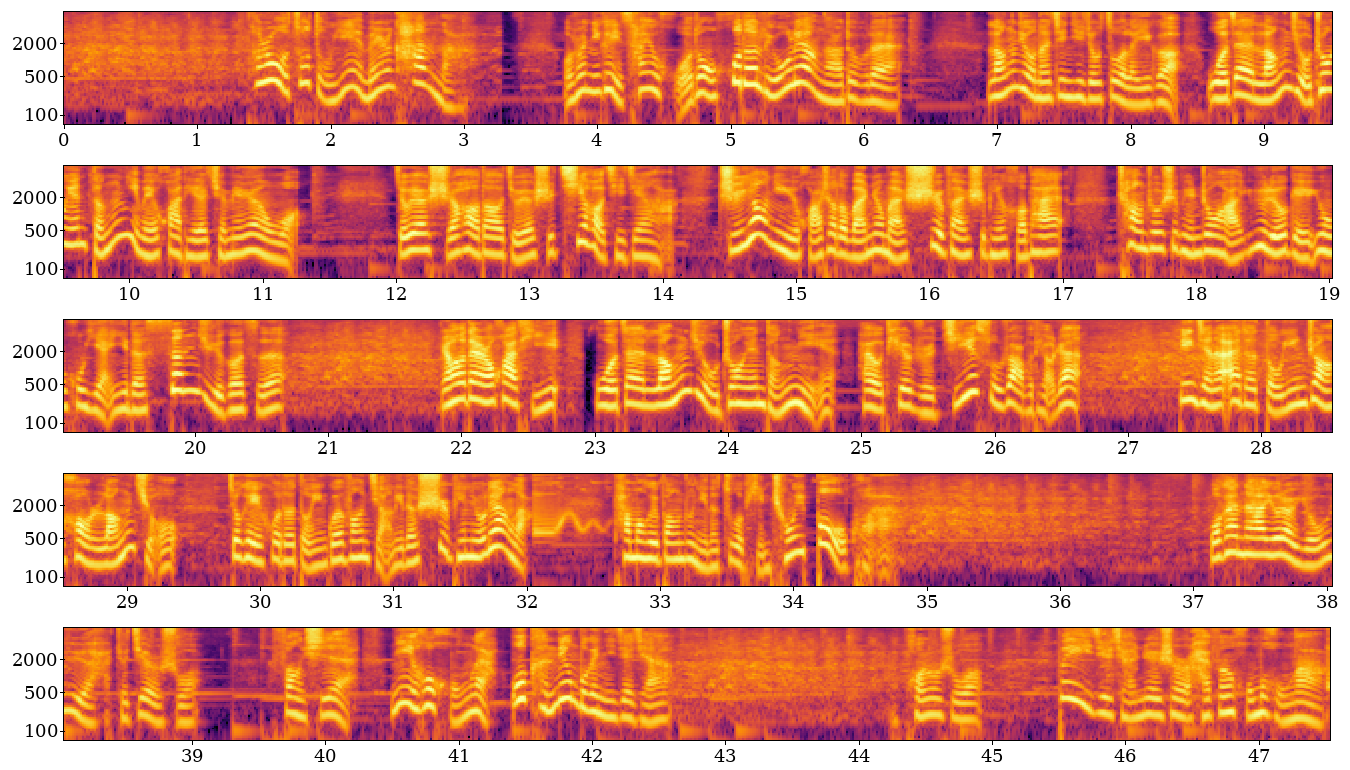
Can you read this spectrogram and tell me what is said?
他说：“我做抖音也没人看呐。”我说：“你可以参与活动，获得流量啊，对不对？”郎酒呢，近期就做了一个“我在郎酒庄园等你”为话题的全民任务。九月十号到九月十七号期间啊，只要你与华少的完整版示范视频合拍，唱出视频中啊预留给用户演绎的三句歌词，然后带上话题“我在郎酒庄园等你”，还有贴纸“极速 rap 挑战”，并且呢艾特抖音账号“郎酒”，就可以获得抖音官方奖励的视频流量了。他们会帮助你的作品成为爆款。我看他有点犹豫啊，就接着说：“放心。”你以后红了呀，我肯定不跟你借钱。朋友说，被借钱这事儿还分红不红啊？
